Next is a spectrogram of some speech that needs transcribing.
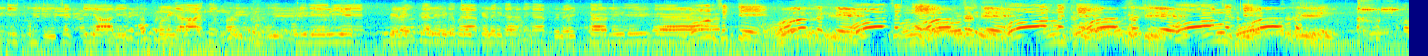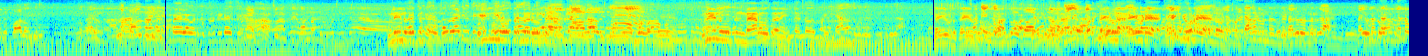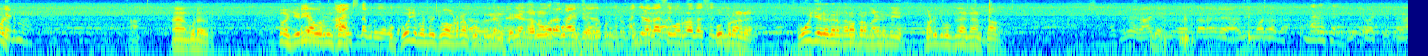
தீக்கும் தீச்சக்தியாலே பூக்குழிகளாய் தீக்குழிக்கும் தீக்குழி தேவியே பிழைக்கலிருக பிழைக்கலிருக பிழைக்கலிருக ஓம் சக்தி ஓம் சக்தி. சக்தி. ஓம் சக்தி. ஓம் சக்தி. ஓம் சக்தி. ஓம் சக்தி. ஓம் சக்தி. நம்ம பால் வந்து கூட சரியா ஒரு நிமிஷம். பூஜை பண்ணுறது சும்மா உடனே கூப்பிட்டுக்கிறேன் சரியா அஞ்சு ரூபா காசு ஒரு ரூபா காசு கூப்பிடுறாரு பூஜையில் இருக்கிறவங்க அப்புறம் மறுபடியும் நீ தொடச்சு கூப்பிட்டு தான் என்ன அர்த்தம்?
